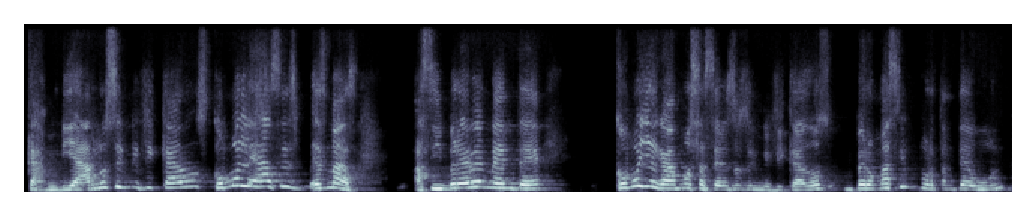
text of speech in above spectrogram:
cambiar los significados? ¿Cómo le haces? Es más, así brevemente, ¿Cómo llegamos a hacer esos significados? Pero más importante aún,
